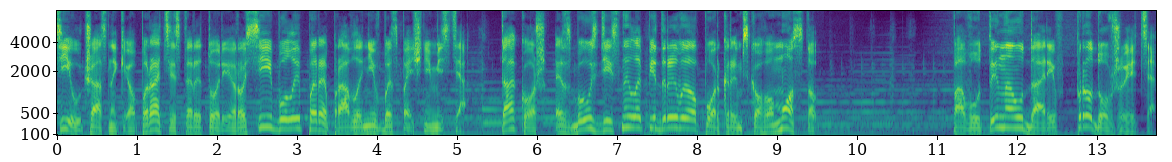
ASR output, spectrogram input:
Всі учасники операції з території Росії були переправлені в безпечні місця. Також СБУ здійснила підриви опор Кримського мосту. Павутина ударів продовжується.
